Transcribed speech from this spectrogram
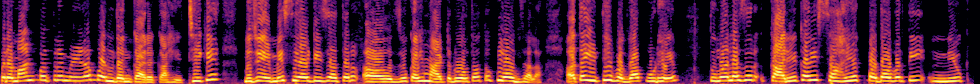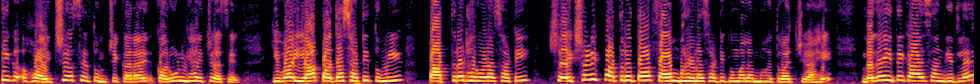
प्रमाणपत्र मिळणं बंधनकारक आहे. ठीक आहे? म्हणजे एम एस सी आय टीचा तर जो काही मॅटर होता तो क्लोज झाला. आता इथे बघा पुढे तुम्हाला जर कार्यकारी सहाय्यक पदावरती नियुक्ती व्हायची असेल तुमची कराय करून घ्यायची असेल किंवा या पदासाठी तुम्ही पात्र ठरवण्यासाठी शैक्षणिक पात्रता फॉर्म भरण्यासाठी तुम्हाला महत्वाची आहे. बघा इथे काय सांगितलंय?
